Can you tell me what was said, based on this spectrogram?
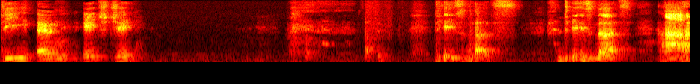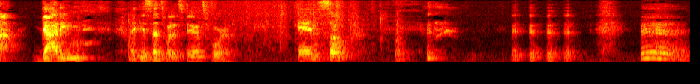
DNHG. These nuts. These nuts. Ah, got him. I guess that's what it stands for. And soap. so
